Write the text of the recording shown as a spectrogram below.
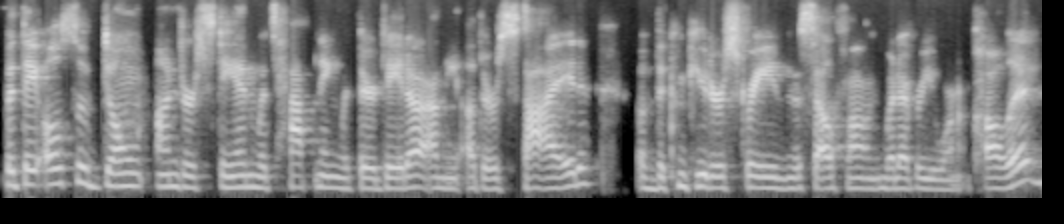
but they also don't understand what's happening with their data on the other side of the computer screen, the cell phone, whatever you want to call it.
